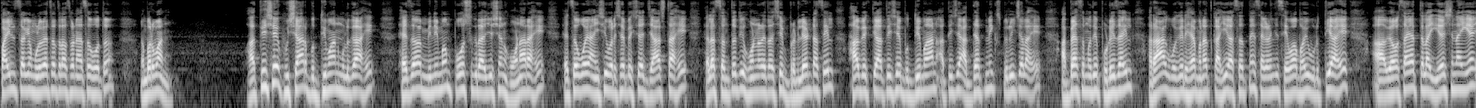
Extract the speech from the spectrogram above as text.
पाईलचा किंवा मुळव्याचा त्रास होणे असं होतं. नंबर वन अतिशय हुशार बुद्धिमान मुलगा आहे. ह्याचं मिनिमम पोस्ट ग्रॅज्युएशन होणार आहे. ह्याचं वय ऐंशी वर्षापेक्षा जास्त आहे. ह्याला संतती होणार आहेत असे ब्रिलियंट असेल. हा व्यक्ती अतिशय बुद्धिमान अतिशय आध्यात्मिक स्पिरिच्युअल आहे. अभ्यासामध्ये पुढे जाईल. राग वगैरे ह्या मनात काही असत नाही. सगळ्यांची सेवाभावी वृत्ती आहे. व्यवसायात त्याला यश नाही आहे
